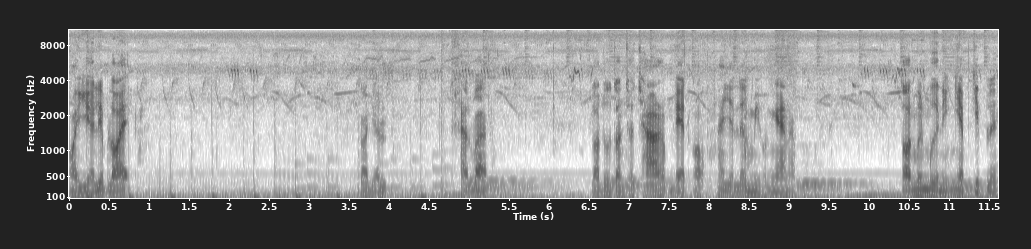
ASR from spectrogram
อ่อยเหยื่อเรียบร้อย ก็เดี๋ยวคาดว่า รอดูตอนเช้าๆครับแดดออกน่าจะเริ่มมีผลงานครับ ตอนมืดๆนี่เงียบกิ๊บเลย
